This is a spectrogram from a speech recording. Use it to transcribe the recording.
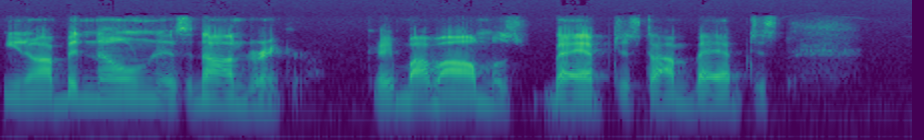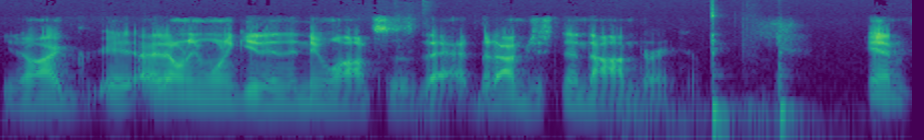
you know, I've been known as a non drinker. Okay. My mom was Baptist. I'm Baptist. You know, I, I don't even want to get into nuances of that, but I'm just a non drinker. And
